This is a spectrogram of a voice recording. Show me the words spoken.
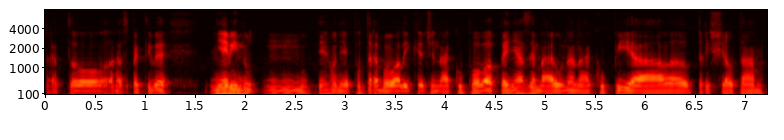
preto respektíve nevinutne ho nepotrebovali, keďže nakupoval peniaze majú na nákupy a prišiel tam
